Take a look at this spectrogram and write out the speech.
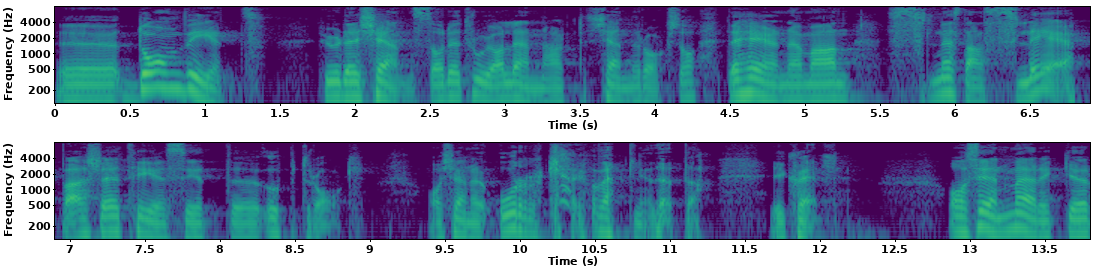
Eh, de vet hur det känns och det tror jag Lennart känner också. Det här när man nästan släpar sig till sitt eh, uppdrag och känner, orkar jag verkligen detta ikväll? Och sen märker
